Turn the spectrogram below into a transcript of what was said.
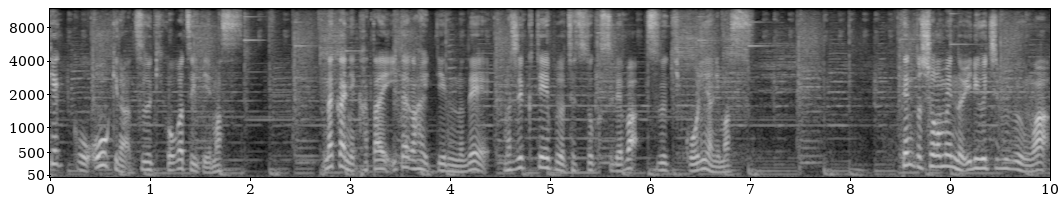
結構大きな通気口がついています。中に硬い板が入っているのでマジックテープと接続すれば通気口になります。テント正面の入り口部分は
